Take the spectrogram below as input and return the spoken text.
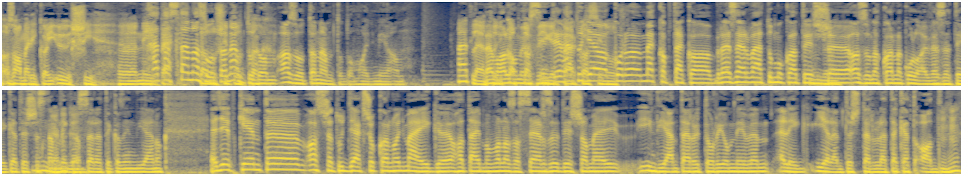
az amerikai ősi népek Hát aztán azóta nem tudom, azóta nem tudom, hogy mi a... Hát lehet, hogy Bevallom kaptak még egy őszintén. pár Hát ugye kaszinót. akkor megkapták a rezervátumokat, és Igen. azon akarnak olajvezetéket, és ezt Igen, nem nagyon igen. szeretik az indiánok. Egyébként azt se tudják sokan, hogy máig hatályban van az a szerződés, amely indián territorium néven elég jelentős területeket ad uh-huh.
